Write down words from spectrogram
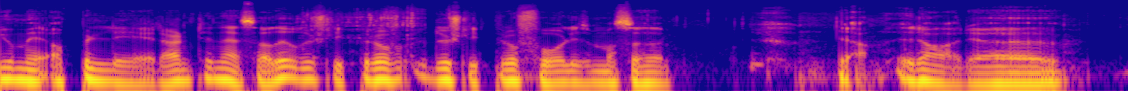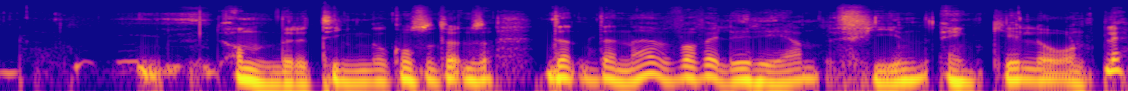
jo mer appellerer den til nesa di, og du slipper å, du slipper å få liksom masse ja, rare andre ting å konsentrere den, Denne var veldig ren, fin, enkel og ordentlig.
